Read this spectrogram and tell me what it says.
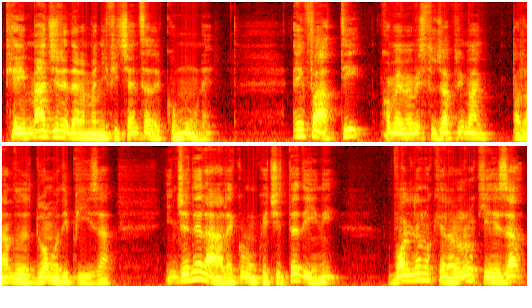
che è immagine della magnificenza del comune. E infatti, come abbiamo visto già prima parlando del Duomo di Pisa, in generale comunque i cittadini vogliono che la loro chiesa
